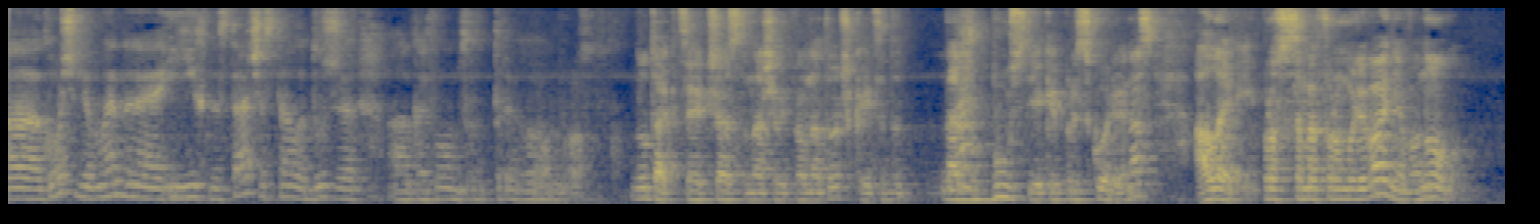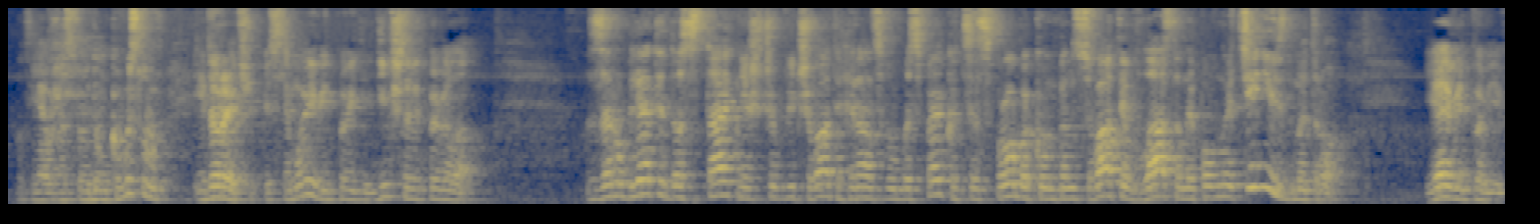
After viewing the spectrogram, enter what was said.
гроші для мене і їх нестача стали дуже кайфовим тр- тригером розвитку. Ну так, це часто наша відправна точка, і це наш буст, який прискорює нас. Але просто саме формулювання, воно, от я вже свою думку висловив. І до речі, після моєї відповіді дівчина відповіла: заробляти достатньо, щоб відчувати фінансову безпеку, це спроба компенсувати власну неповноцінність, Дмитро. Я відповів:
